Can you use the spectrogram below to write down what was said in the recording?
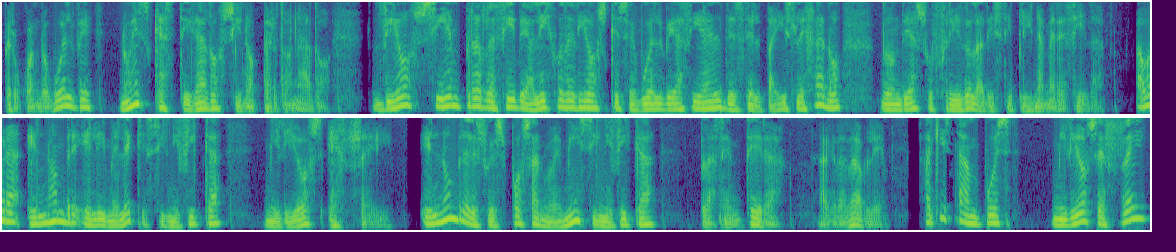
Pero cuando vuelve, no es castigado sino perdonado. Dios siempre recibe al Hijo de Dios que se vuelve hacia Él desde el país lejano, donde ha sufrido la disciplina merecida. Ahora, el nombre Elimelech significa mi Dios es rey. El nombre de su esposa Noemí significa placentera, agradable. Aquí están, pues, mi Dios es rey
